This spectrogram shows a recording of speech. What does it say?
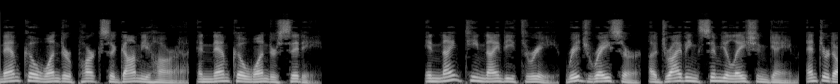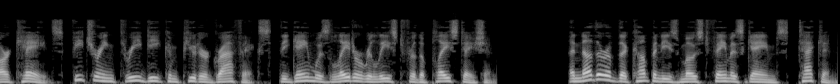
Namco Wonder Park Sagamihara, and Namco Wonder City. In 1993, Ridge Racer, a driving simulation game, entered arcades, featuring 3D computer graphics. The game was later released for the PlayStation. Another of the company's most famous games, Tekken,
